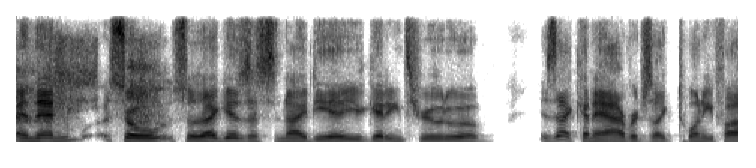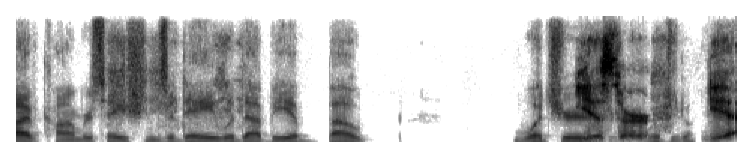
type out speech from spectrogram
and then so so that gives us an idea you're getting through to a is that kind of average like 25 conversations a day would that be about what you're Yes, sir. you're yeah,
